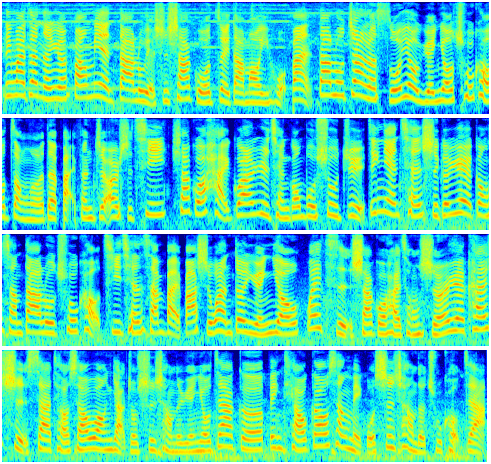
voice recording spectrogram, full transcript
另外，在能源方面，大陆也是沙国最大贸易伙伴，大陆占了所有原油出口总额的百分之二十七。沙国海关日前公布数据，今年前十个月共向大陆出口七千三百八十万吨原油。为此，沙国还从十二月开始下调销往亚洲市场的原油价格，并调高向美国市场的出口价。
